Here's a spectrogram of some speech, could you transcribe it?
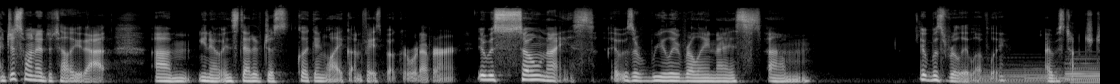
I just wanted to tell you that um, you know, instead of just clicking like on Facebook or whatever. It was so nice. It was a really, really nice, um, it was really lovely. I was touched.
